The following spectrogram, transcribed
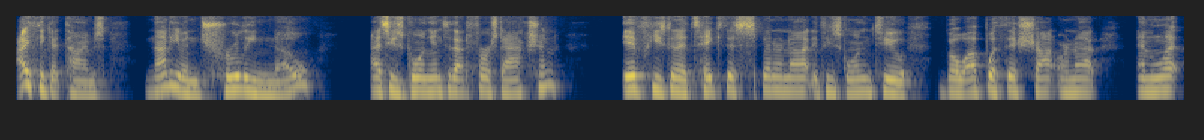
I think at times not even truly know as he's going into that first action if he's going to take this spin or not, if he's going to go up with this shot or not, and let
